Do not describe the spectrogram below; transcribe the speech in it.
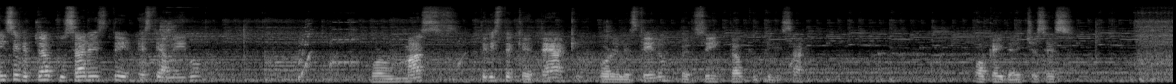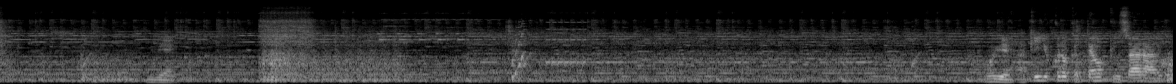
Dice que tengo que usar este, este amigo. Por más triste que tenga que, por el estilo, pero sí, tengo que utilizar. Ok, de hecho es eso. Muy bien. Muy bien, aquí yo creo que tengo que usar algo.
